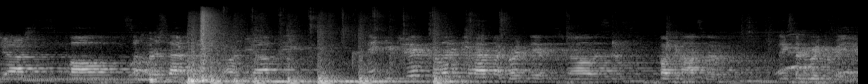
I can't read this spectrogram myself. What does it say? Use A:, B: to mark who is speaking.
A: Josh. Paul. it's our first time doing RV Ovni. Thank you, Jim, for letting me have my birthday at the smell. This is fucking awesome. Thanks everybody for being here.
